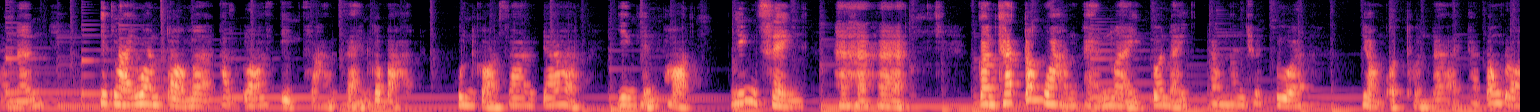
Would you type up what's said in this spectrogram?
วันนั้น อีกหลายวันต่อมาคัดลอสอีก3 0 0แสนกว่าบาท คุณก่อสร้างจ้า ยิ่งเห็นพอร์ต ยิ่งเซ็งฮ่าฮ่าฮ่าก่อนคัดต้องวางแผนใหม่ ตัวไหนทำเงินชุดตัวยอมอดทนได้ ถ้าต้องรอ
